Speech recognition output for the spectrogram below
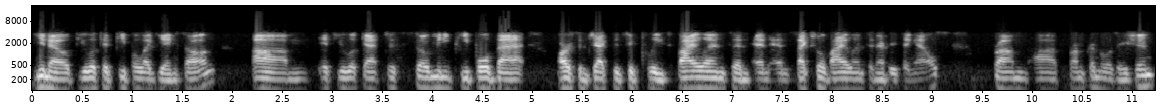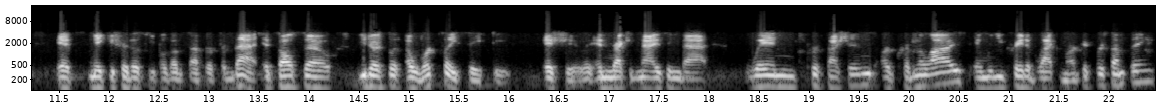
you know if you look at people like Yang Song, um, if you look at just so many people that are subjected to police violence and, and, and sexual violence and everything else from uh, from criminalization. It's making sure those people don't suffer from that. It's also you know a workplace safety issue and recognizing that when professions are criminalized and when you create a black market for something,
